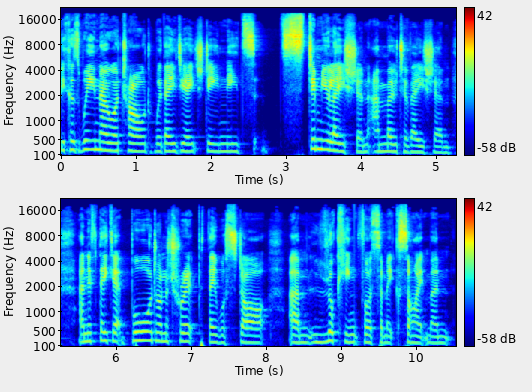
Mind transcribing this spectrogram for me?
because we know a child with ADHD needs stimulation and motivation. And if they get bored on a trip, they will start um, looking for some excitement,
